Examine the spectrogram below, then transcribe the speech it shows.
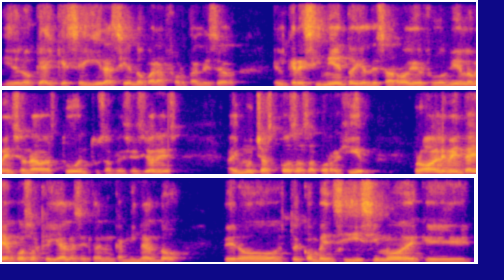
y de lo que hay que seguir haciendo para fortalecer el crecimiento y el desarrollo del fútbol. Bien lo mencionabas tú en tus apreciaciones, hay muchas cosas a corregir Probablemente hayan cosas que ya las están encaminando, pero estoy convencidísimo de que,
